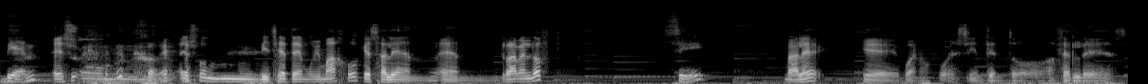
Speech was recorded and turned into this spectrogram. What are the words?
Bien. Es un, es un bichete muy majo que sale en, en Ravenloft. Sí. Vale, que bueno, pues intento hacerles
